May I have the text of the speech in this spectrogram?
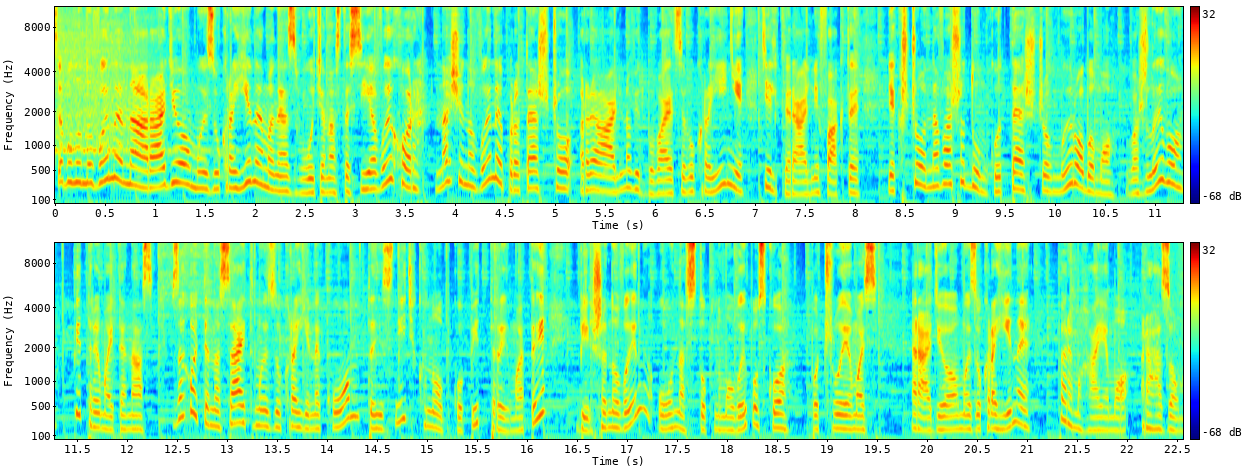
Це були новини на радіо. Ми з України. Мене звуть Анастасія Вихор. Наші новини про те, що реально відбувається в Україні, тільки реальні факти. Якщо на вашу думку, те, що ми робимо, важливо, підтримайте нас. Заходьте на сайт Ми з України.ком, тисніть кнопку Підтримати. Більше новин у наступному випуску. Почуємось. Радіо Ми з України перемагаємо разом.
